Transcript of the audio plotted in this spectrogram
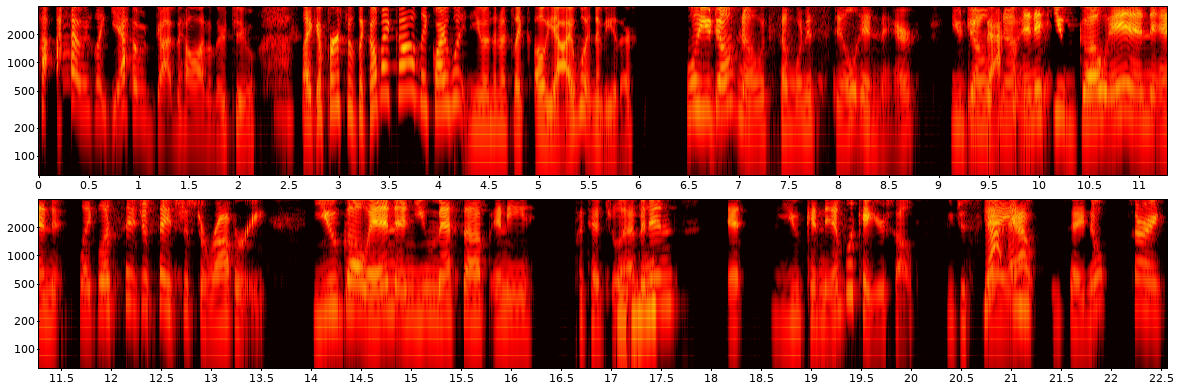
I was like, "Yeah, I would have gotten the hell out of there too." Like at first I was like, "Oh my god, like why wouldn't you?" And then it's like, "Oh yeah, I wouldn't have either." Well, you don't know if someone is still in there. You don't know. And if you go in and like let's say just say it's just a robbery. You go in and you mess up any potential Mhm. evidence, it you can implicate yourself. You just Yeah, stay and- out and say, "Nope, sorry."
